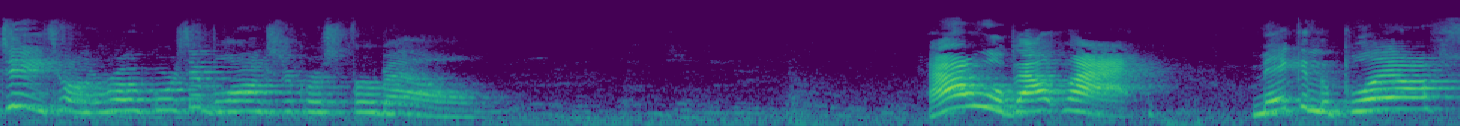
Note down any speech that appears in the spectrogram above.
Daytona Road Course. It belongs to Christopher Bell. How about that? Making the playoffs.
